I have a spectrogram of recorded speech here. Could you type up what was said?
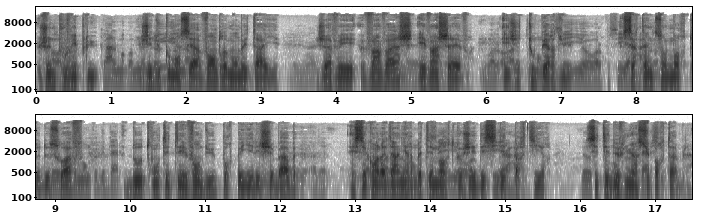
je ne pouvais plus. J'ai dû commencer à vendre mon bétail. J'avais 20 vaches et 20 chèvres et j'ai tout perdu. Certaines sont mortes de soif, d'autres ont été vendues pour payer les shebabs. Et c'est quand la dernière bête est morte que j'ai décidé de partir. C'était devenu insupportable.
